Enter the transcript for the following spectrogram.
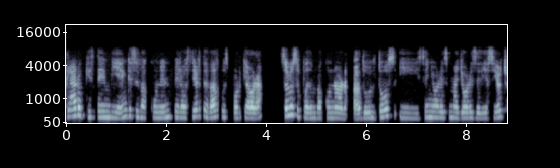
claro que estén bien, que se vacunen, pero a cierta edad, pues porque ahora solo se pueden vacunar adultos y señores mayores de 18.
